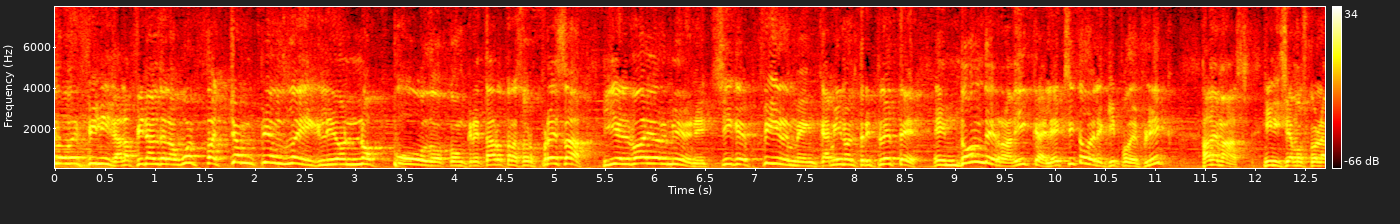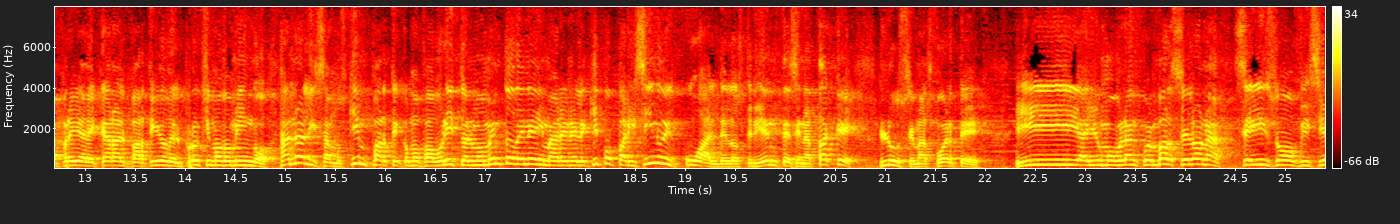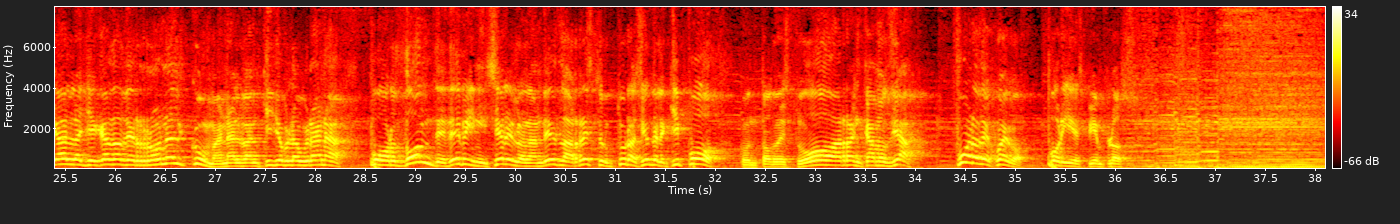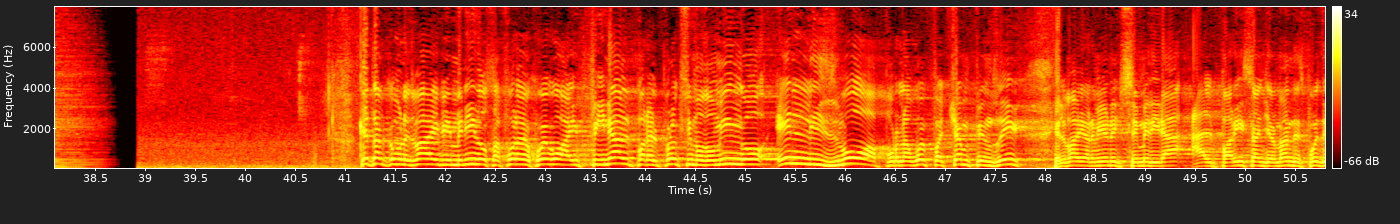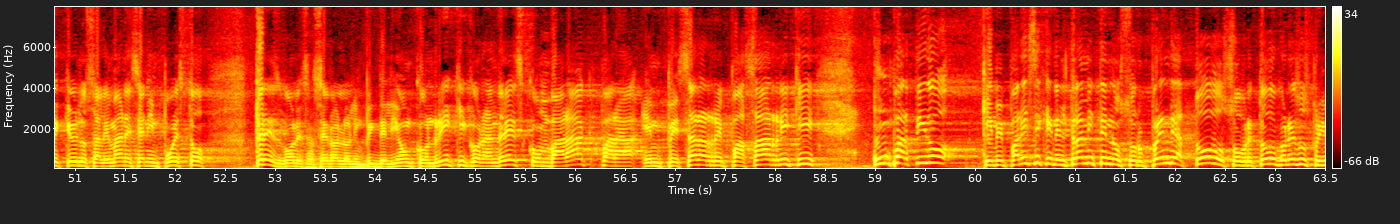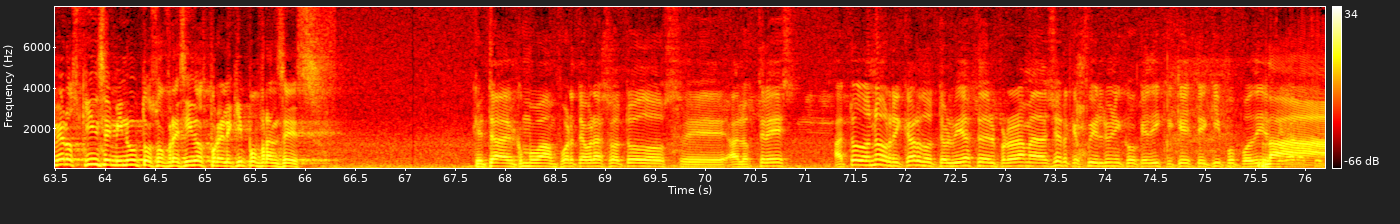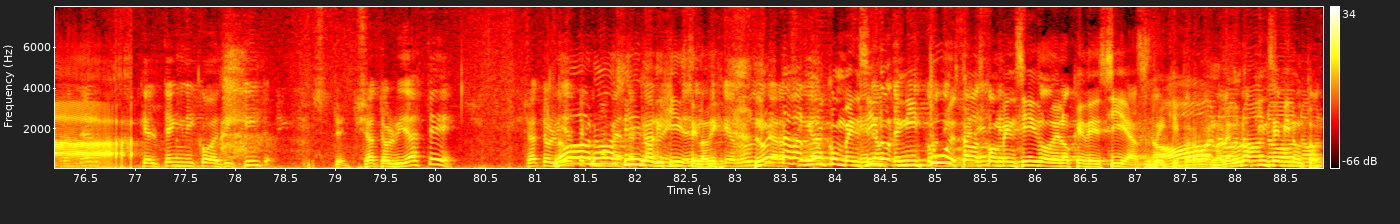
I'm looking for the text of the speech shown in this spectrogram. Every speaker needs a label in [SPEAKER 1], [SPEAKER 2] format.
[SPEAKER 1] Quedó definida la final de la UEFA Champions League. Lyon no pudo concretar otra sorpresa y el Bayern Múnich sigue firme en camino al triplete. ¿En dónde radica el éxito del equipo de Flick? Además, iniciamos con la previa de cara al partido del próximo domingo. Analizamos quién parte como favorito, el momento de Neymar en el equipo parisino y cuál de los tridentes en ataque luce más fuerte. Y hay humo blanco en Barcelona. Se hizo oficial la llegada de Ronald Koeman al banquillo blaugrana. ¿Por dónde debe iniciar el holandés la reestructuración del equipo? Con todo esto arrancamos ya. Fuera de juego por ESPN Plus. ¿Qué tal? ¿Cómo les va? Y bienvenidos a Fuera de Juego. Hay final para el próximo domingo en Lisboa por la UEFA Champions League. El Bayern Múnich se medirá al Paris Saint-Germain después de que hoy los alemanes se han impuesto tres goles a cero al Olympique de Lyon con Ricky, con Andrés, con Barak para empezar a repasar, Ricky, un partido que me parece que en el trámite nos sorprende a todos, sobre todo con esos primeros 15 minutos ofrecidos por el equipo francés.
[SPEAKER 2] ¿Qué tal? ¿Cómo van? Fuerte abrazo a todos, eh, a los tres. A todo no, Ricardo, te olvidaste del programa de ayer que fui el único que dije que este equipo podía llegar a sorprender, que el técnico es distinto. ¿Ya te olvidaste?
[SPEAKER 1] ¿Ya te olvidaste
[SPEAKER 2] no,
[SPEAKER 1] no, sí, lo dijiste, lo dijiste. No estabas muy convencido, ni tú estabas convencido de lo que decías, Ricky, pero bueno, le duró 15 minutos.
